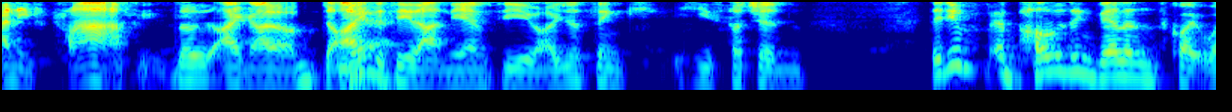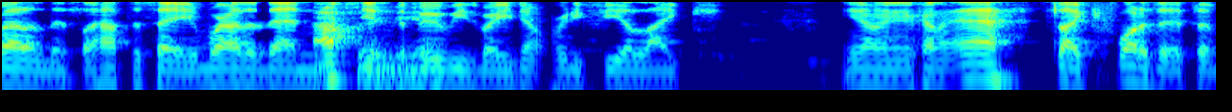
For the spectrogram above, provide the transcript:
and he's class. He's like I'm dying to see that in the MCU. I just think he's such a they do imposing villains quite well in this. I have to say, rather than in the yeah. movies where you don't really feel like. You know, and you're kind of, eh, it's like, what is it? It's a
